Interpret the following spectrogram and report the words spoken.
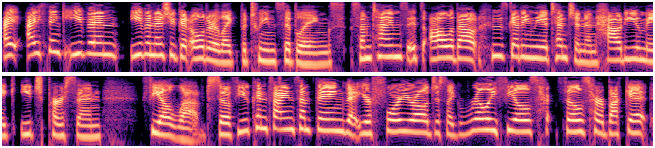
i i think even even as you get older like between siblings sometimes it's all about who's getting the attention and how do you make each person feel loved. So if you can find something that your 4-year-old just like really feels fills her bucket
